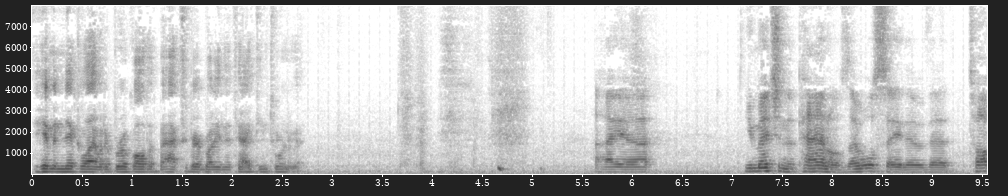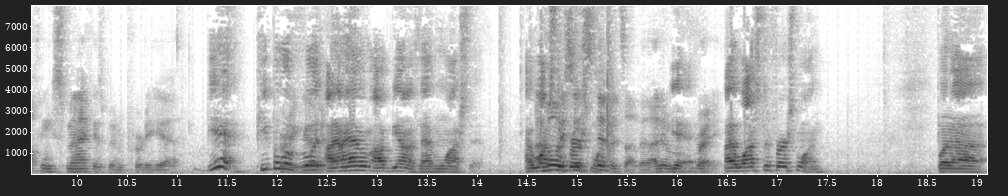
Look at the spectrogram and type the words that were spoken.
uh, him and Nikolai would have broke all the backs of everybody in the tag team tournament. I, uh, you mentioned the panels. I will say though that Talking Smack has been pretty. Uh, Yeah, people have really. good. I haven't. I'll be honest. I haven't watched it. I watched the first one. snippets of it. I didn't. Yeah, Right. I watched the first one, but uh,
